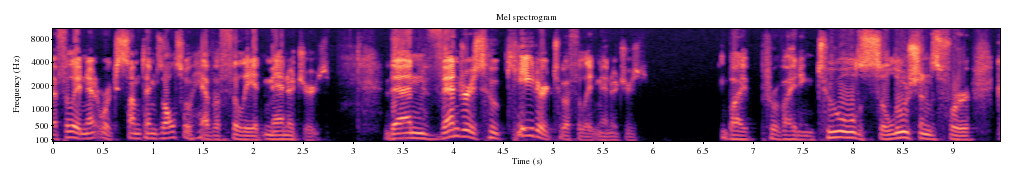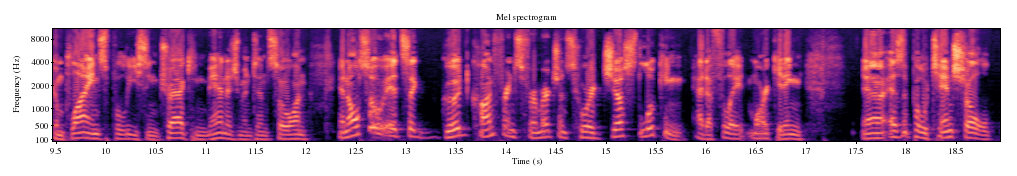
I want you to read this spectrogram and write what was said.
affiliate networks sometimes also have affiliate managers, then vendors who cater to affiliate managers, by providing tools, solutions for compliance, policing, tracking, management, and so on. And also, it's a good conference for merchants who are just looking at affiliate marketing uh, as a potential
